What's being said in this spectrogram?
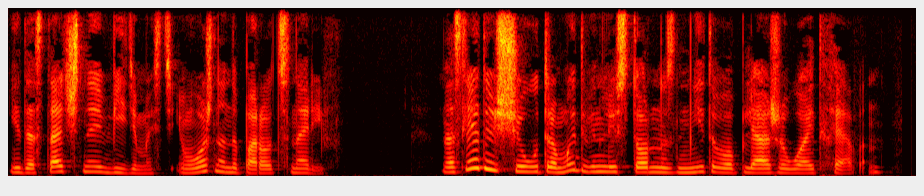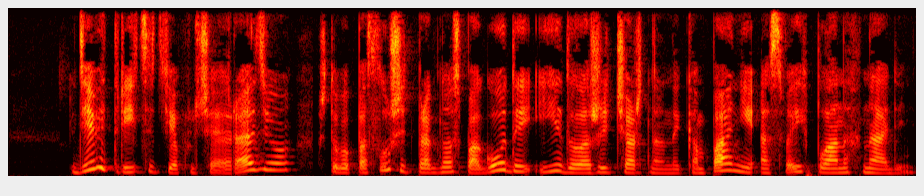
недостаточная видимость и можно напороться на риф. На следующее утро мы двинулись в сторону знаменитого пляжа Уайт-Хевен. В 9.30 я включаю радио, чтобы послушать прогноз погоды и доложить чартерной компании о своих планах на день.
